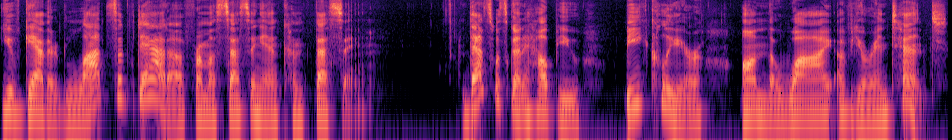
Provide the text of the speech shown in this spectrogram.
You've gathered lots of data from assessing and confessing. That's what's going to help you be clear on the why of your intent.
